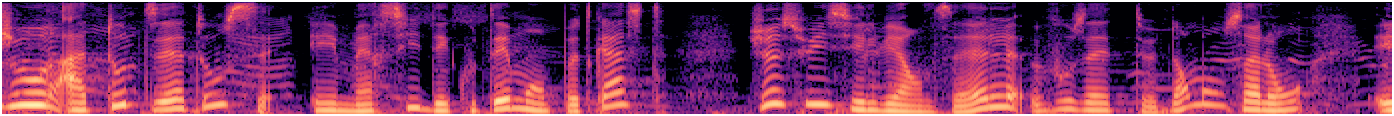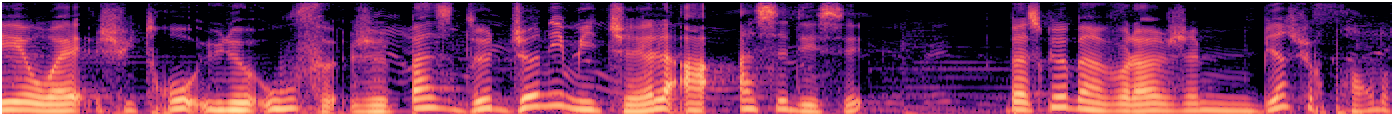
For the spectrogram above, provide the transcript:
Bonjour à toutes et à tous et merci d'écouter mon podcast. Je suis Sylvia Ansel, vous êtes dans mon salon et ouais, je suis trop une ouf. Je passe de Johnny Mitchell à ACDC parce que ben voilà, j'aime bien surprendre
